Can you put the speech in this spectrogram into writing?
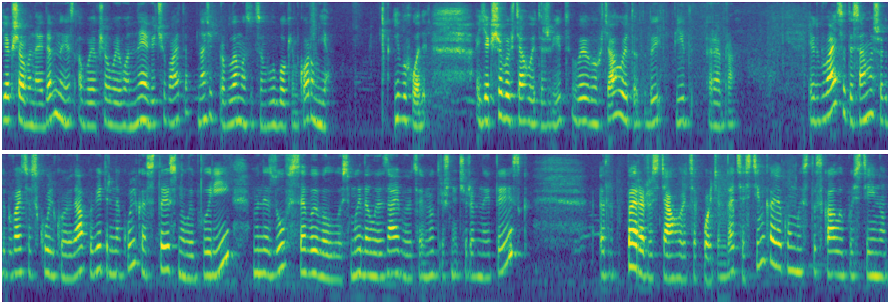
Якщо вона йде вниз, або якщо ви його не відчуваєте, значить проблема з цим глибоким кором є. І виходить. Якщо ви втягуєте живіт, ви його втягуєте туди під ребра. І відбувається те саме, що відбувається з кулькою. Да? Повітряна кулька стиснули вгорі, внизу все вивалилось. Ми дали зайвий цей внутрішньочеревний тиск, перерозтягується потім да? ця стінка, яку ми стискали постійно.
